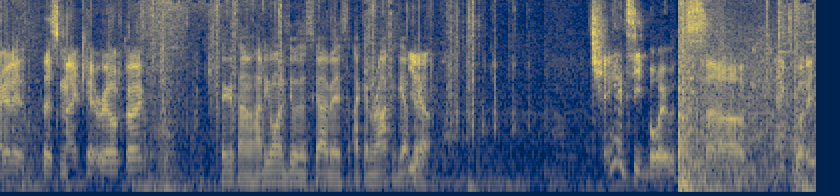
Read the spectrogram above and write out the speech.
I gotta hit this med kit real quick. Take your time. How do you want to deal with this guy base? I can rocket you up Yeah. there. Chancy boy with the sub. Thanks, uh, buddy.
